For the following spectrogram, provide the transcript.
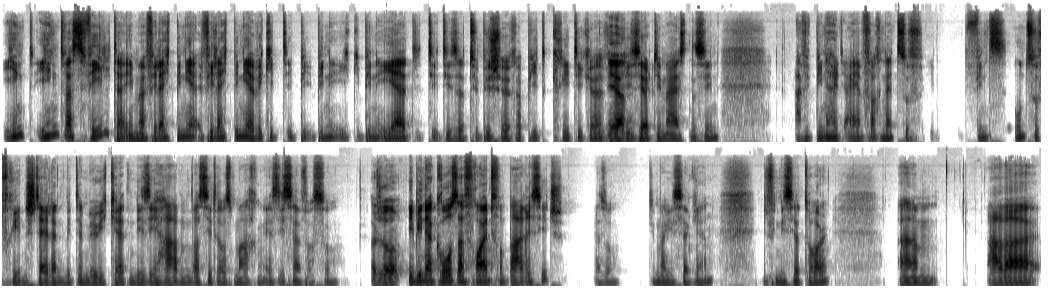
irgend, irgendwas fehlt da immer. Vielleicht bin ich, vielleicht bin ich ja wirklich, bin, ich bin eher dieser typische Rapid-Kritiker, ja. wie sie halt die meisten sind. aber ich bin halt einfach nicht so, ich finde es unzufriedenstellend mit den Möglichkeiten, die sie haben, was sie daraus machen. Es ist einfach so. Also, Ich bin ein großer Freund von Barisic, also die mag ich sehr gern, die finde ich sehr toll. Ähm, aber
